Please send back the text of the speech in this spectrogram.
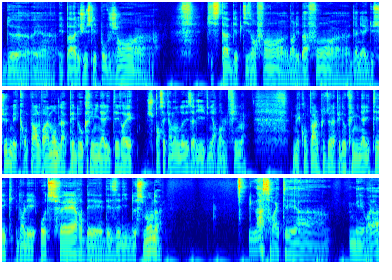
de, euh, et pas juste les pauvres gens qui se des petits enfants dans les bas-fonds de l'Amérique du Sud, mais qu'on parle vraiment de la pédocriminalité. Je pensais qu'à un moment donné, ils allaient y venir dans le film, mais qu'on parle plus de la pédocriminalité dans les hautes sphères des, élites de ce monde. Là, ça aurait été. Mais voilà,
